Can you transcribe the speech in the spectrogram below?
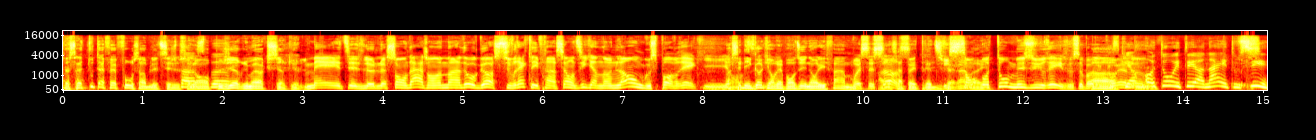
Ça serait tout à fait faux, semble-t-il, selon pas. plusieurs rumeurs qui circulent. Mais le, le sondage, on a demandé aux gars, c'est vrai que les Français ont dit qu'il y en a une longue ou c'est pas vrai qu'ils Ah, ont c'est des dit? gars qui ont répondu et non les femmes. Ouais, c'est Ah, ça. là, ça peut être très différent. Ils sont auto-mesurés, je sais pas Ah. de quoi. Parce qu'ils là. ont auto-été honnêtes aussi.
